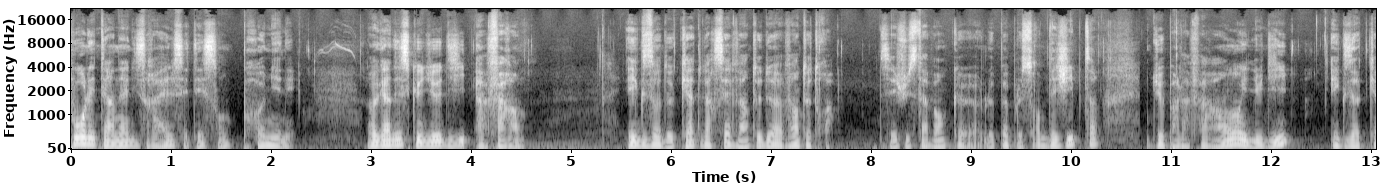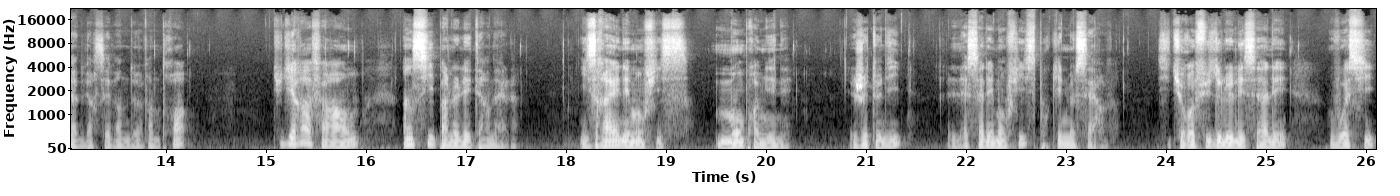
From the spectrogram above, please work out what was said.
Pour l'Éternel, Israël, c'était son premier-né. Regardez ce que Dieu dit à Pharaon. Exode 4, versets 22 à 23. C'est juste avant que le peuple sorte d'Égypte. Dieu parle à Pharaon et lui dit, Exode 4, versets 22 à 23, Tu diras à Pharaon, Ainsi parle l'Éternel. Israël est mon fils, mon premier-né. Je te dis, laisse aller mon fils pour qu'il me serve. Si tu refuses de le laisser aller, voici,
